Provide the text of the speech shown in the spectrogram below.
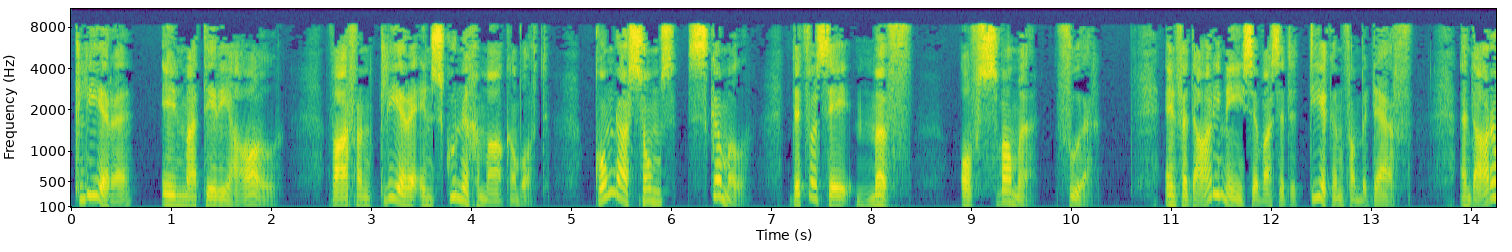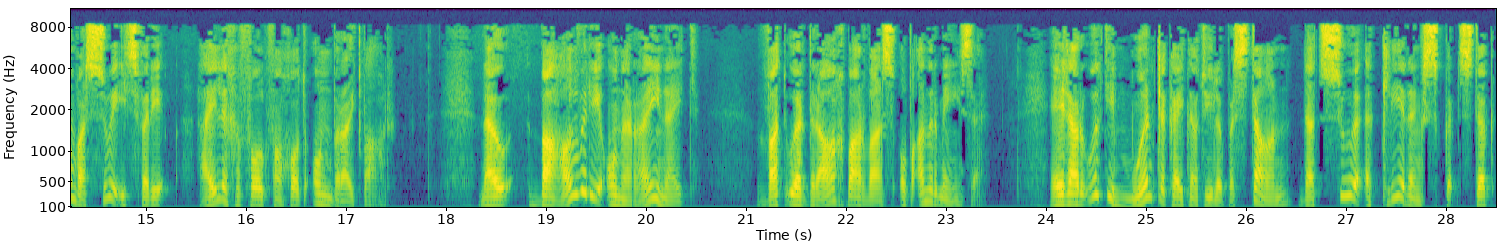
klere en materiaal waarvan klere en skoene gemaak kan word. Kom daar soms skimmel, dit wil sê muf of swamme voor. En vir daardie mense was dit 'n teken van bederf. En daarom was so iets vir die heilige volk van God onbruikbaar. Nou behalwe die onreinheid wat oordraagbaar was op ander mense, het daar ook die moontlikheid natuurlik bestaan dat so 'n kledingstuk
